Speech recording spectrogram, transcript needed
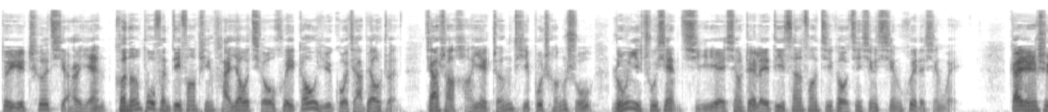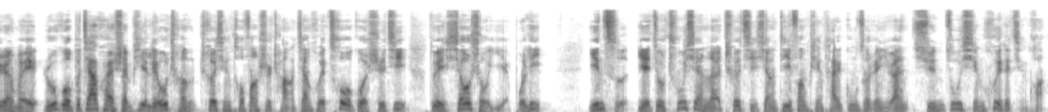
对于车企而言，可能部分地方平台要求会高于国家标准，加上行业整体不成熟，容易出现企业向这类第三方机构进行行贿的行为。该人士认为，如果不加快审批流程，车型投放市场将会错过时机，对销售也不利。因此，也就出现了车企向地方平台工作人员寻租行贿的情况。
